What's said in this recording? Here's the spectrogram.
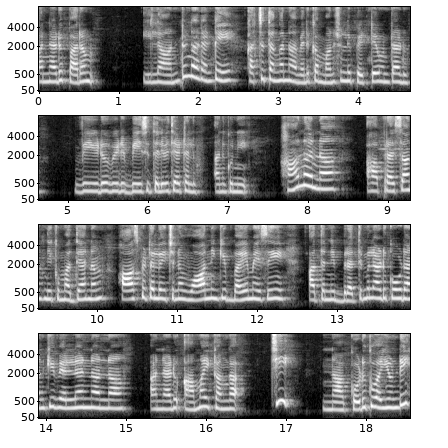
అన్నాడు పరం. ఇలా అంటున్నాడంటే ఖచ్చితంగా నా వెనుక మనుషుల్ని పెట్టే ఉంటాడు. వీడు వీడి బీసీ తెలివితేటలు అనుకుని. హా నాన్న ఆ ప్రశాంత్ నీకు మధ్యాహ్నం హాస్పిటల్లో ఇచ్చిన వార్నింగ్కి భయమేసి అతన్ని బ్రతిమలాడుకోవడానికి వెళ్ళాను నాన్న. అన్నాడు అమాయకంగా. చీ నా కొడుకు అయ్యుండి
